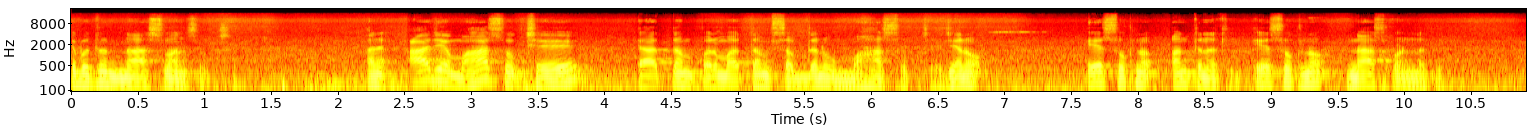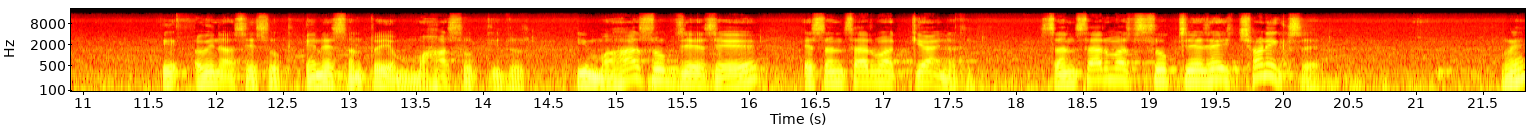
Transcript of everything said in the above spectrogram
એ બધું નાશવાન સુખ છે. અને આ જે મહાસુખ છે, એ આત્મ પરમાત્મ શબ્દનું મહાસુખ છે. જેનો એ સુખનો અંત નથી, એ સુખનો નાશ પણ નથી. એ અવિનાશી સુખ, એને સંતોએ મહાસુખ કીધું એ મહાસુખ જે છે, એ સંસારમાં ક્યાંય નથી. સંસારમાં સુખ જે છે, એ ક્ષણિક છે. હે?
